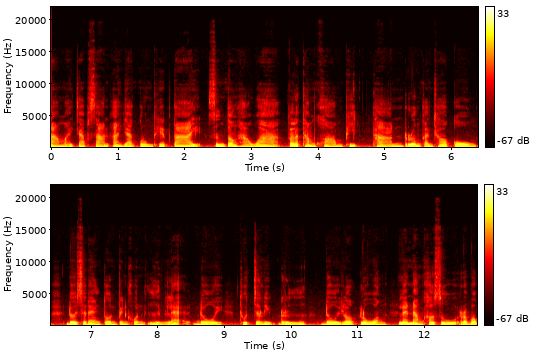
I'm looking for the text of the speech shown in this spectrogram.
ตามหมายจับศาลอาญากรุงเทพใต้ ซึ่งต้องหาว่ากระทำความผิดฐานร่วมกันช่อโกง โดยแสดงตนเป็นคนอื่นและโดยทุจริตหรือโดยหลอกลวง และนำเข้าสู่ระบบ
